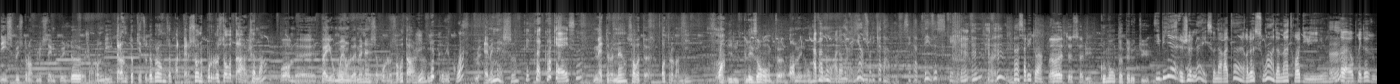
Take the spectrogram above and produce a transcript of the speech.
10 plus 3 plus 5 plus 2, j'arrondis, 30 pièces de bronze par personne pour le sauvetage. Comment? Bon, mais paye au moins le MNS pour le sauvetage. le, le, le quoi? Le MNS, quoi qu'est-ce? Maître nain sauveteur. Autrement dit, moi. Il plaisante. Oh mais non. Ah bah bon, alors... Il n'y a rien sur les cadavres. C'est à désespérer. Ah, salut toi. Ah ouais, te salut. Comment t'appelles-tu? Eh bien, je laisse au narrateur le soin de m'introduire euh, auprès de vous.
